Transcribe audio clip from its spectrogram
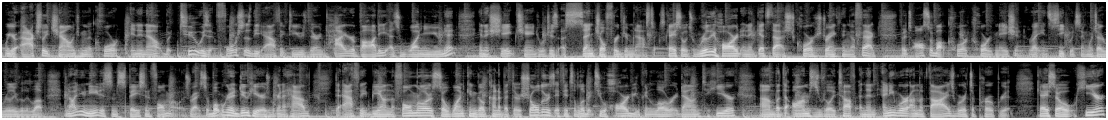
where you're actually challenging the core in and out, but two is it forces the athlete to use their entire body as one unit in a shape change, which is essential for gymnastics, okay? So it's really hard and it gets that core strengthening effect, but it's also about core coordination, right? And sequencing, which I really, really love. And all you need is some space and foam rollers, right? So what we're gonna do here is we're gonna have the athlete be on the foam rollers. So one can go kind of at their shoulders. If it's a little bit too hard, you can lower it down to here, um, but the arms is really tough. And then anywhere on the thighs where it's appropriate. Okay, so here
